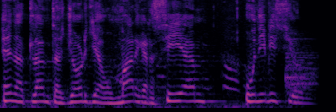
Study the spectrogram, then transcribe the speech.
En Atlanta, Georgia, Omar García, Univisión.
